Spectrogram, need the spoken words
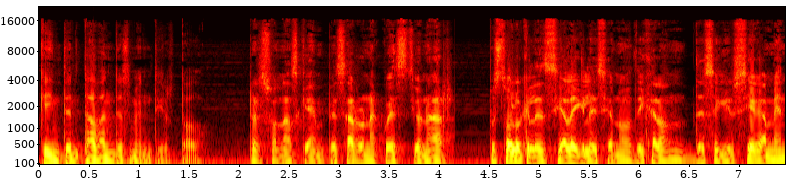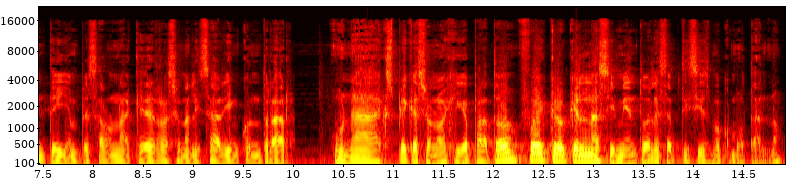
que intentaban desmentir todo. Personas que empezaron a cuestionar pues todo lo que les decía la iglesia, ¿no? Dejaron de seguir ciegamente y empezaron a querer racionalizar y encontrar una explicación lógica para todo. Fue creo que el nacimiento del escepticismo como tal, ¿no?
